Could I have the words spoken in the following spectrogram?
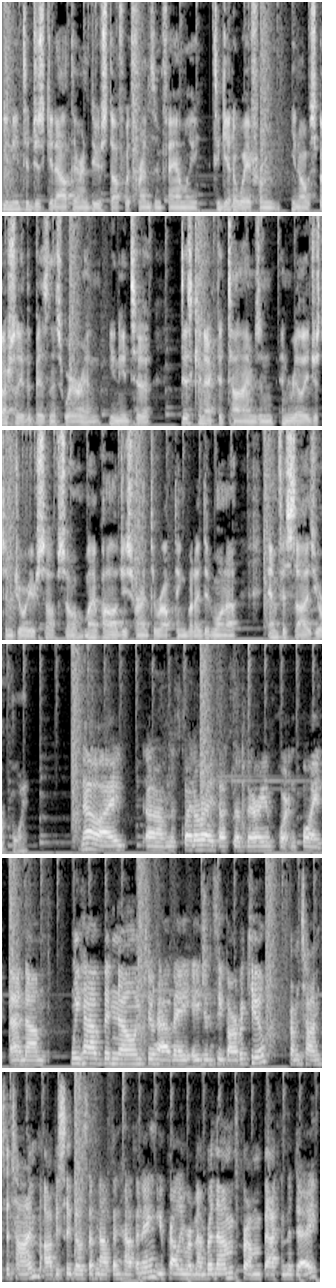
you need to just get out there and do stuff with friends and family to get away from, you know, especially the business we're in. You need to disconnect at times and, and really just enjoy yourself. So, my apologies for interrupting, but I did want to emphasize your point. No, I um, that's quite all right. That's a very important point. And um, we have been known to have a agency barbecue from time to time. Obviously, those have not been happening. You probably remember them from back in the day.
